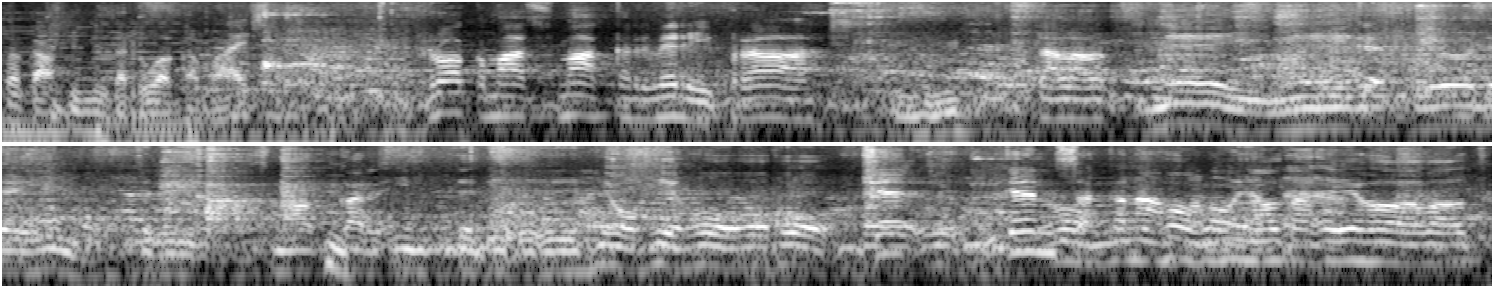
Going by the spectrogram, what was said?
kertokaa hymyltä ruokamaista. Ruokamaas smakar very bra. Mm. Täällä on... Nei, nej, det gör det inte. Smakar inte... Jo, ho, ho, jo. Kömsäkkana holojalta ei hoavalta.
